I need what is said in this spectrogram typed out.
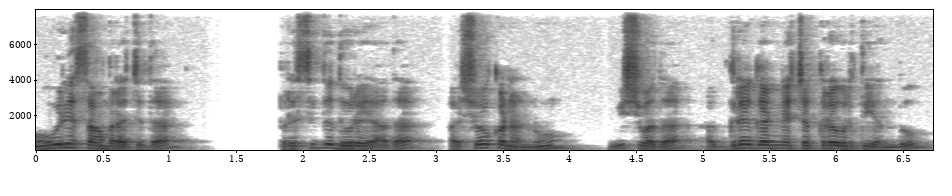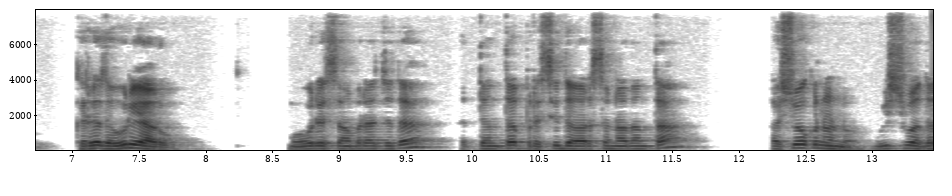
ಮೌರ್ಯ ಸಾಮ್ರಾಜ್ಯದ ಪ್ರಸಿದ್ಧ ದೊರೆಯಾದ ಅಶೋಕನನ್ನು ವಿಶ್ವದ ಅಗ್ರಗಣ್ಯ ಚಕ್ರವರ್ತಿ ಎಂದು ಕರೆದವರು ಯಾರು? ಮೌರ್ಯ ಸಾಮ್ರಾಜ್ಯದ ಅತ್ಯಂತ ಪ್ರಸಿದ್ಧ ಅರಸನಾದಂಥ ಅಶೋಕನನ್ನು ವಿಶ್ವದ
